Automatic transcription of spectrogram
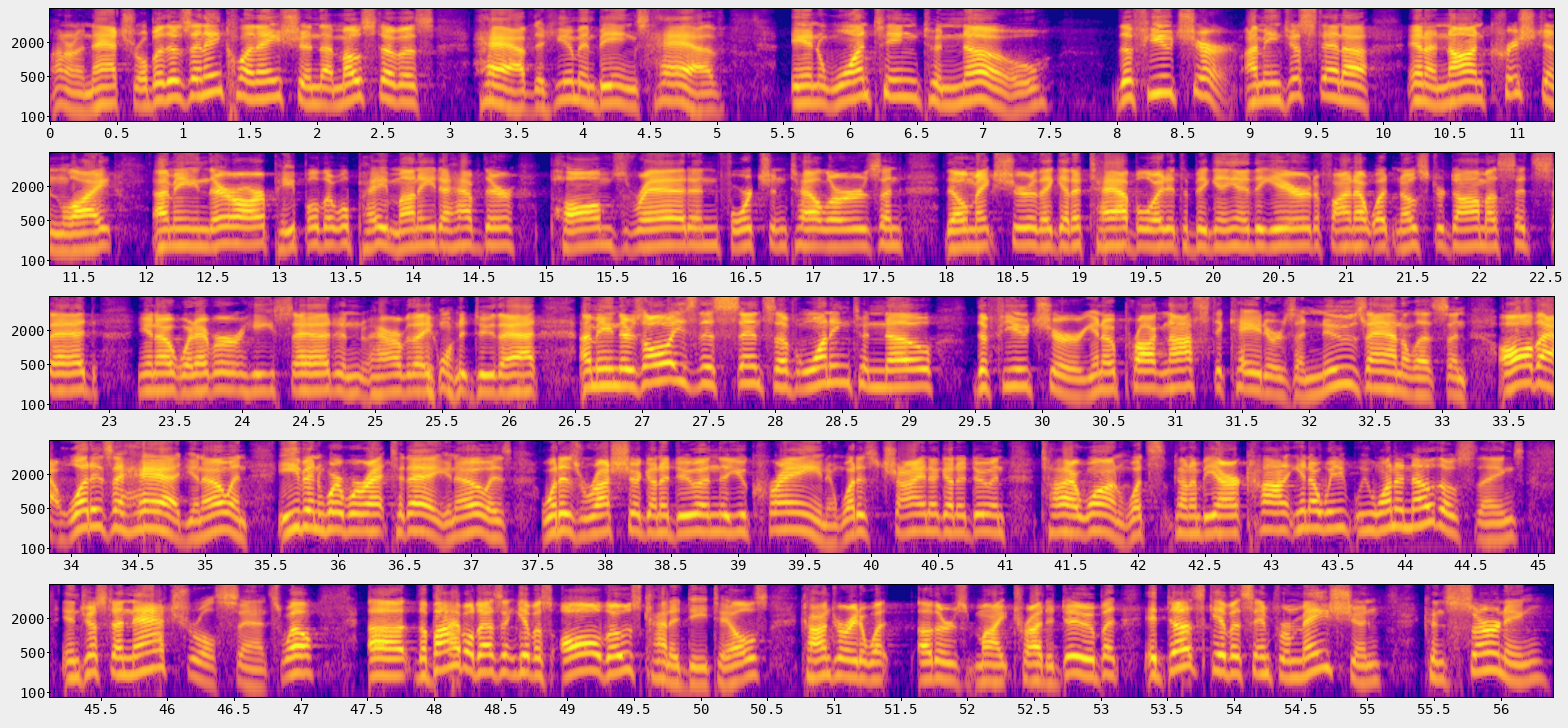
I don't know, natural, but there's an inclination that most of us have, that human beings have, in wanting to know the future. I mean, just in a, in a non Christian light, I mean, there are people that will pay money to have their palms read and fortune tellers, and they'll make sure they get a tabloid at the beginning of the year to find out what Nostradamus had said, you know, whatever he said, and however they want to do that. I mean, there's always this sense of wanting to know the future, you know, prognosticators and news analysts and all that. What is ahead, you know, and even where we're at today, you know, is what is Russia going to do in the Ukraine and what is China going to do in Taiwan? What's going to be our economy? You know, we, we want to know those things in just a natural sense. Well, uh, the Bible doesn't give us all those kind of details, contrary to what others might try to do, but it does give us information concerning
